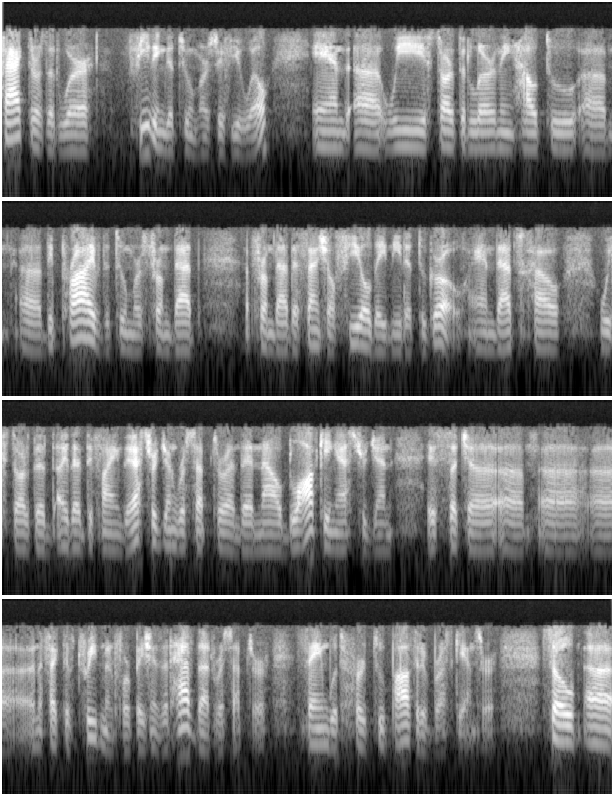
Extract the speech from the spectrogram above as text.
factors that were feeding the tumors, if you will, and uh, we started learning how to um, uh, deprive the tumors from that from that essential field they needed to grow. And that's how we started identifying the estrogen receptor, and then now blocking estrogen is such a, a, a, an effective treatment for patients that have that receptor. Same with HER2 positive breast cancer. So uh,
